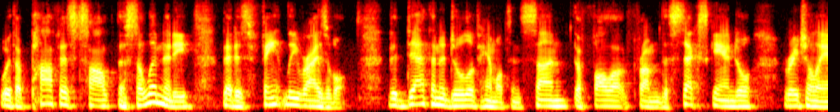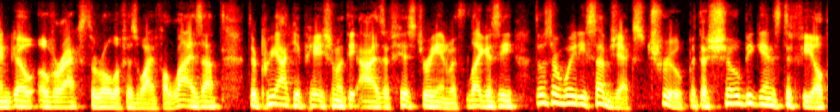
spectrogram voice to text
with a sol- a solemnity that is faintly risible. The death in a duel of Hamilton's son, the fallout from the sex scandal, Rachelle Ann Go overacts the role of his wife Eliza, the preoccupation with the eyes of history and with legacy, those are weighty subjects, true, but the show begins to feel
